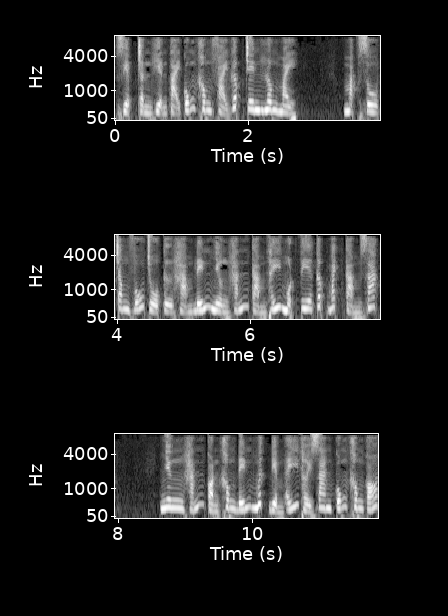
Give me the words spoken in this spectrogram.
Diệp Trần hiện tại cũng không phải gấp trên lông mày. Mặc dù trong vũ trụ cử hạm đến nhường hắn cảm thấy một tia cấp bách cảm giác. Nhưng hắn còn không đến mức điểm ấy thời gian cũng không có.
